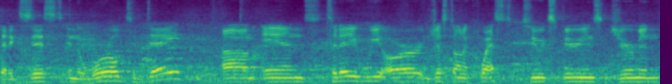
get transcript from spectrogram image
that exist in the world today. Um, and today we are just on a quest to experience German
